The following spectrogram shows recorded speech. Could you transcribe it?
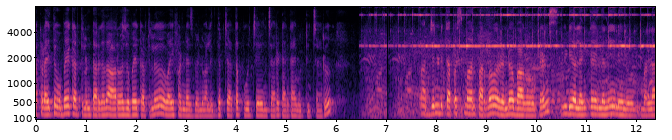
అక్కడైతే ఉభయకర్తలు ఉంటారు కదా ఆ రోజు ఉభయకర్తలు వైఫ్ అండ్ హస్బెండ్ వాళ్ళిద్దరి చేత పూజ చేయించారు టెంకాయ కొట్టించారు అర్జునుడి తపస్మాన్ పర్వం రెండో భాగం ఫ్రెండ్స్. వీడియో లెంగ్త్ అయిందని నేను మళ్ళీ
